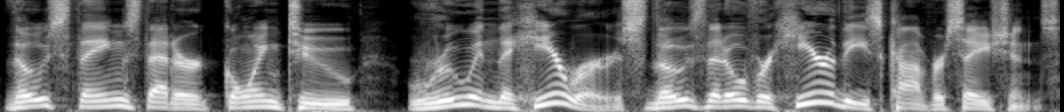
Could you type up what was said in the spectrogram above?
those things that are going to ruin the hearers, those that overhear these conversations.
